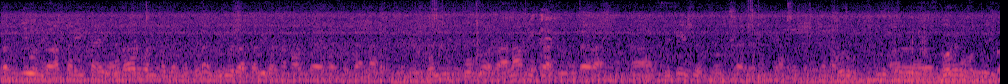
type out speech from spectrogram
ಪ್ರತಿಯೊಂದು ಆ ಕಡೆ ಈ ಕಡೆ ಓಡಾಡುವಂಥದ್ದನ್ನು ಕೂಡ ವಿಡಿಯೋ ದಾಖಲೆಗಳನ್ನು ಮಾಡ್ತಾ ಇರೋದನ್ನು ಅದು ಅನಾಮಿಕ ತೋರಿಸ್ತಾ ಇದ್ದಾರೆ ಕ್ಯಾಮ್ರಾ ಅವರು ನೋಡಬಹುದು ಈಗ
